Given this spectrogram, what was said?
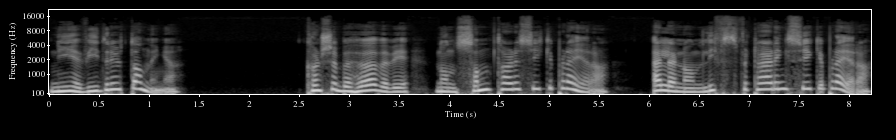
Nye videreutdanninger? Kanskje behøver vi noen samtalesykepleiere eller noen livsfortellingssykepleiere?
